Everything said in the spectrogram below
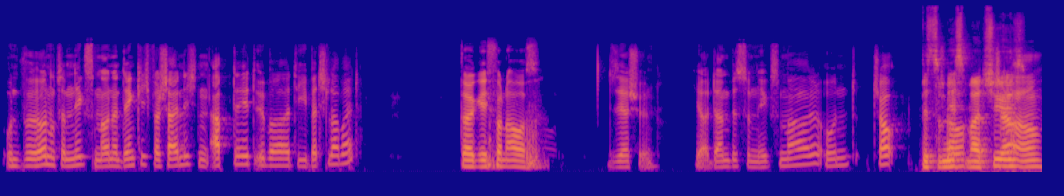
Und wir hören uns beim nächsten Mal. Und dann denke ich wahrscheinlich ein Update über die Bachelorarbeit. Da gehe ich von aus. Sehr schön. Ja, dann bis zum nächsten Mal und ciao. Bis zum Ciao. nächsten Mal. Tschüss. Ciao.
